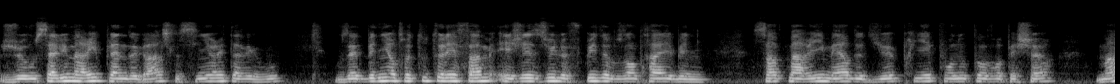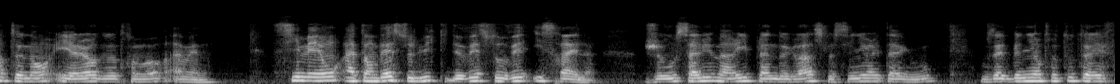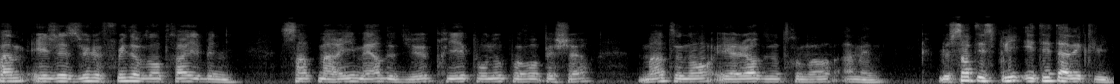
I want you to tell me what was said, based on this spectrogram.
Je vous salue Marie, pleine de grâce, le Seigneur est avec vous. Vous êtes bénie entre toutes les femmes, et Jésus, le fruit de vos entrailles, est béni. Sainte Marie, Mère de Dieu, priez pour nous pauvres pécheurs, maintenant et à l'heure de notre mort. Amen. Siméon attendait celui qui devait sauver Israël. Je vous salue Marie, pleine de grâce, le Seigneur est avec vous. Vous êtes bénie entre toutes les femmes, et Jésus, le fruit de vos entrailles, est béni. Sainte Marie, Mère de Dieu, priez pour nous pauvres pécheurs, maintenant et à l'heure de notre mort. Amen. Le Saint-Esprit était avec lui.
